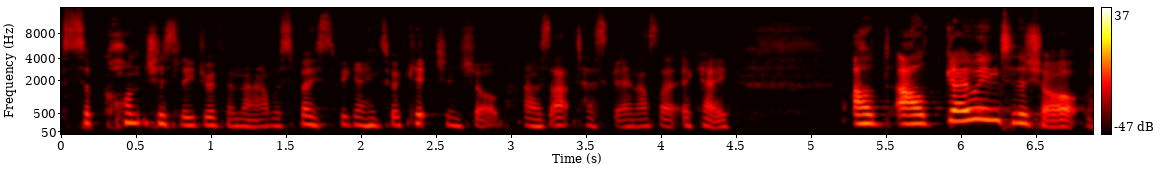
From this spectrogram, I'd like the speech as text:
subconsciously driven there. I was supposed to be going to a kitchen shop. I was at Tesco, and I was like, okay, I'll, I'll go into the shop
